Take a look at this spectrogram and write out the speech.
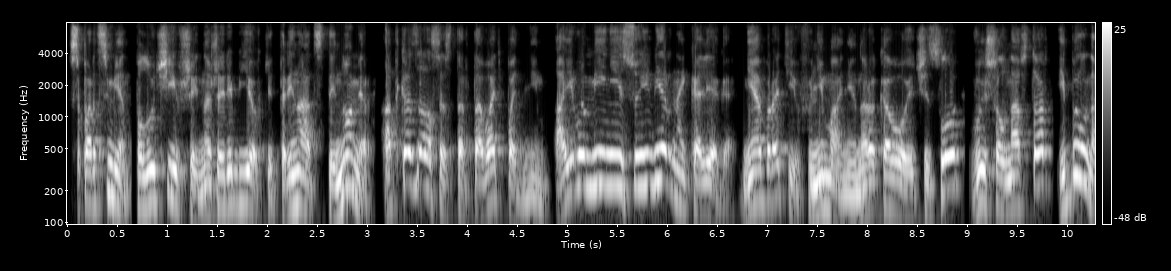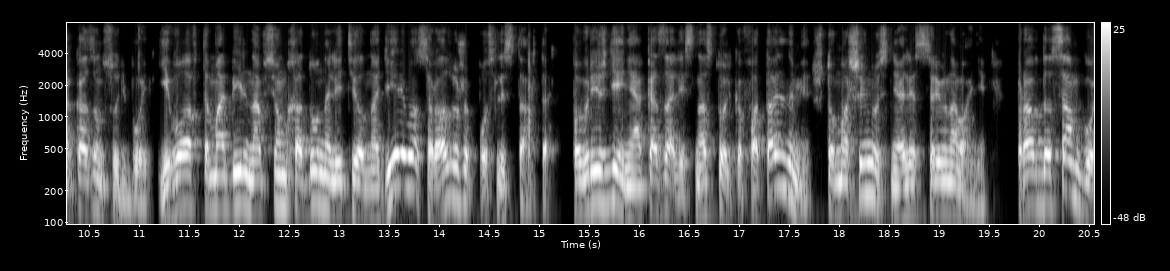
спортсмен, получивший на жеребьевке 13 номер, отказался стартовать под ним. А его менее суеверный коллега, не обратив внимания на роковое число, вышел на старт и был наказан судьбой. Его автомобиль на всем ходу налетел на дерево сразу же после старта. Повреждения оказались настолько фатальными, что машину сняли с соревнований. Правда, сам гонщик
